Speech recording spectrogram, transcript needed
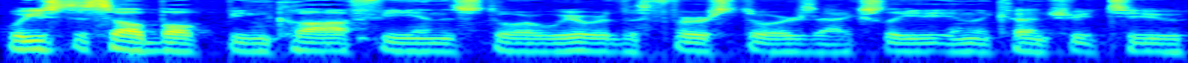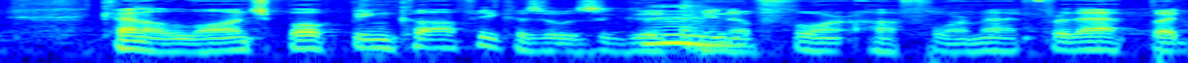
We used to sell bulk bean coffee in the store. We were the first stores actually in the country to kind of launch bulk bean coffee because it was a good you know for, uh, format for that. But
